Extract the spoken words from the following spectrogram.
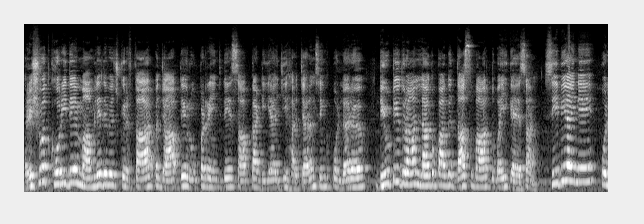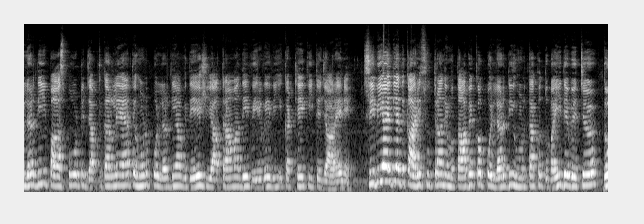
ਰਿਸ਼ਵਤਖੋਰੀ ਦੇ ਮਾਮਲੇ ਦੇ ਵਿੱਚ ਗ੍ਰਿਫਤਾਰ ਪੰਜਾਬ ਦੇ ਰੋਪੜ ਰੇਂਜ ਦੇ ਸਾਬਕਾ ਡੀਆਈਜੀ ਹਰਚਰਨ ਸਿੰਘ ਭੁੱਲਰ ਡਿਊਟੀ ਦੌਰਾਨ ਲਗਭਗ 10 ਵਾਰ ਦੁਬਈ ਗਏ ਸਨ। ਸੀਬੀਆਈ ਨੇ ਭੁੱਲਰ ਦੀ ਪਾਸਪੋਰਟ ਜ਼ਬਤ ਕਰ ਲਿਆ ਹੈ ਤੇ ਹੁਣ ਭੁੱਲਰ ਦੀਆਂ ਵਿਦੇਸ਼ ਯਾਤਰਾਵਾਂ ਦੇ ਵੇਰਵੇ ਵੀ ਇਕੱਠੇ ਕੀਤੇ ਜਾ ਰਹੇ ਨੇ। ਸੀਬੀਆਈ ਦੇ ਅਧਿਕਾਰੀ ਸੂਤਰਾਂ ਦੇ ਮੁਤਾਬਕ ਭੁੱਲਰ ਦੀ ਹੁਣ ਤੱਕ ਦੁਬਈ ਦੇ ਵਿੱਚ ਦੋ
